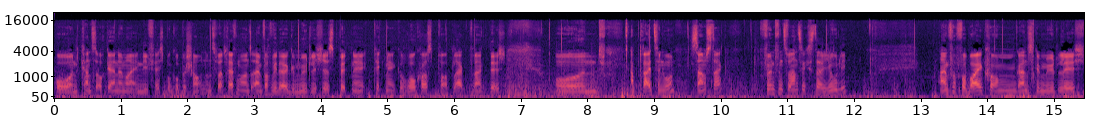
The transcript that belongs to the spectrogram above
und kannst auch gerne mal in die Facebook-Gruppe schauen. Und zwar treffen wir uns einfach wieder gemütliches Picknick, Picknick Rohkost, Potluck praktisch. Und ab 13 Uhr, Samstag, 25. Juli. Einfach vorbeikommen, ganz gemütlich.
